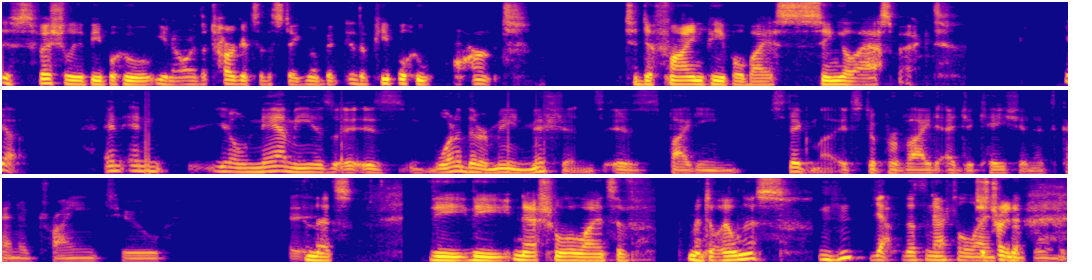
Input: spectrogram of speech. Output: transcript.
especially the people who you know are the targets of the stigma but the people who aren't to define people by a single aspect and and you know NAMI is is one of their main missions is fighting stigma. It's to provide education. It's kind of trying to eh, and that's the the national alliance of mental illness? Mm-hmm. yeah that's the national alliance just trying to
